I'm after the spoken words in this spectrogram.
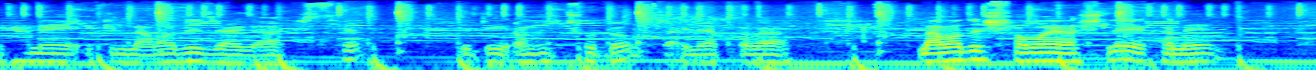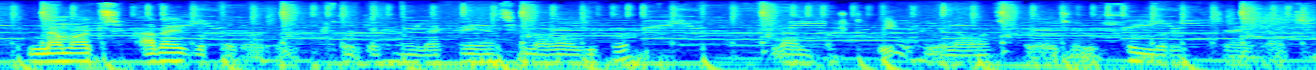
এখানে একটি নামাজের জায়গা আসছে, যেটি অনেক ছোট। চাইলে আপনারা নামাজের সময় আসলে এখানে নামাজ আদায় করতে পারবেন। যেখানে লেখাই আছে নামাজ উপর, ডান পাশটাতে এখানে নামাজ পড়ার জন্য সুন্দর একটি জায়গা আছে।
